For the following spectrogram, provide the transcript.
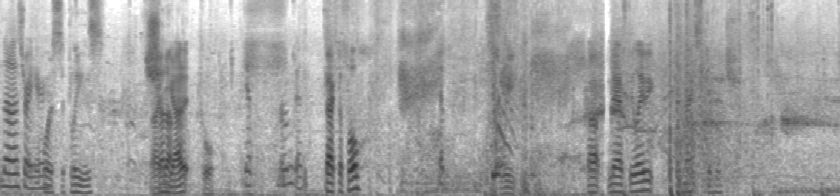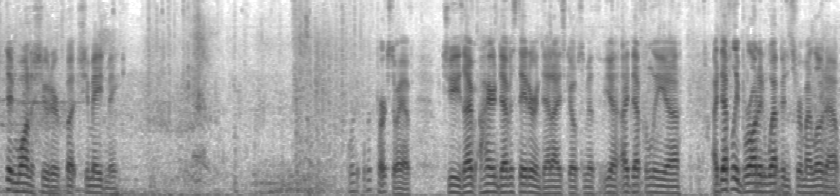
No, it's right here. Horse, please. All Shut right, up. you got it. Cool. Yep. No, I'm good. Back to full. Yep. Sweet. Uh, nasty lady. Nice, bitch. Didn't want to shoot her, but she made me. What, what perks do I have? Jeez, I have Iron Devastator and Deadeye Scopesmith. Yeah, I definitely, uh, I definitely brought in weapons for my loadout.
